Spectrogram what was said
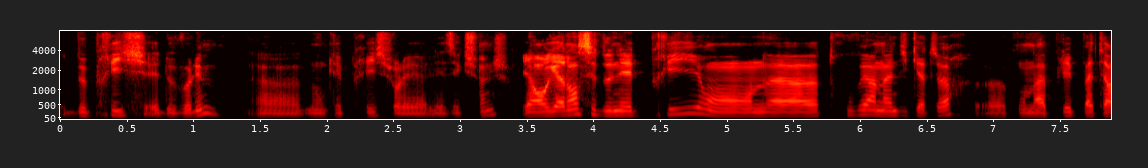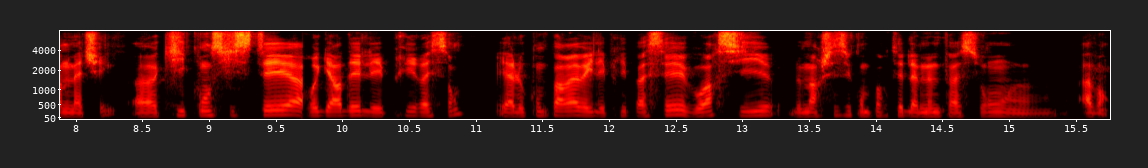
de prix et de volume, euh, donc les prix sur les, les, exchanges. Et en regardant ces données de prix, on a trouvé un indicateur euh, qu'on a appelé pattern matching, qui consistait à regarder les prix récents et à le comparer avec les prix passés et voir si le marché s'est comporté de la même façon euh, avant.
